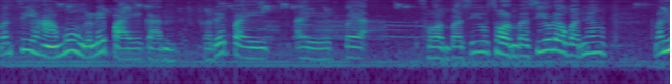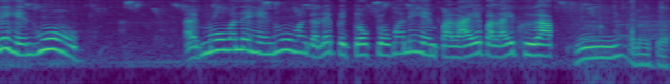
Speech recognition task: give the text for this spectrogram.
วันสี่หาโมงก็เลยไปกัน ก็ได้ไปไอแปะ สอนปลาซิวสอนปลาซิวแล้ววันหนึงมันได้เห็นหู้ไอ้หมูมันได้เห็นหู้มันก็เลยไปจกจกมันได้เห็นปลาไหลปลาไหลเผือก อืมก็เลยเกิด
